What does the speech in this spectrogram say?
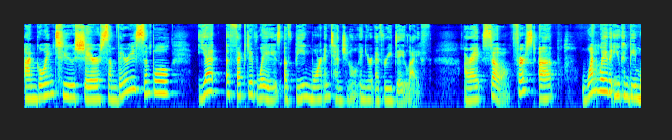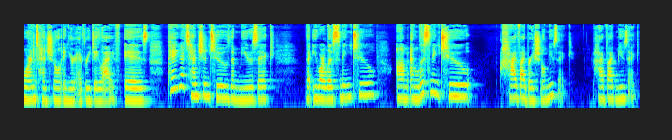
I'm going to share some very simple yet effective ways of being more intentional in your everyday life. All right, so first up, one way that you can be more intentional in your everyday life is paying attention to the music that you are listening to um, and listening to high vibrational music, high vibe music.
